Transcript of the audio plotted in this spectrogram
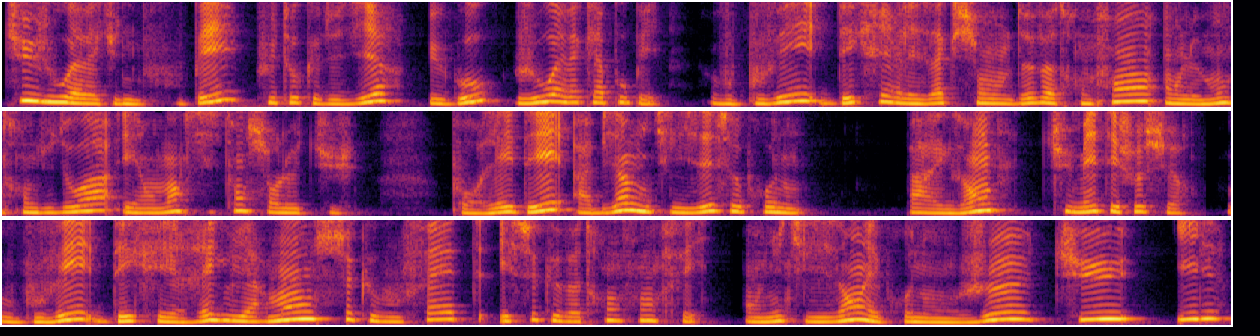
tu joues avec une poupée plutôt que de dire Hugo joue avec la poupée. Vous pouvez décrire les actions de votre enfant en le montrant du doigt et en insistant sur le tu, pour l'aider à bien utiliser ce pronom. Par exemple, tu mets tes chaussures. Vous pouvez décrire régulièrement ce que vous faites et ce que votre enfant fait, en utilisant les pronoms je, tu, il.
